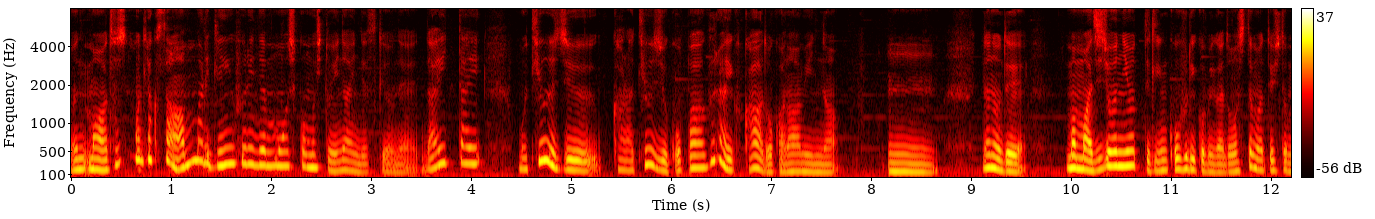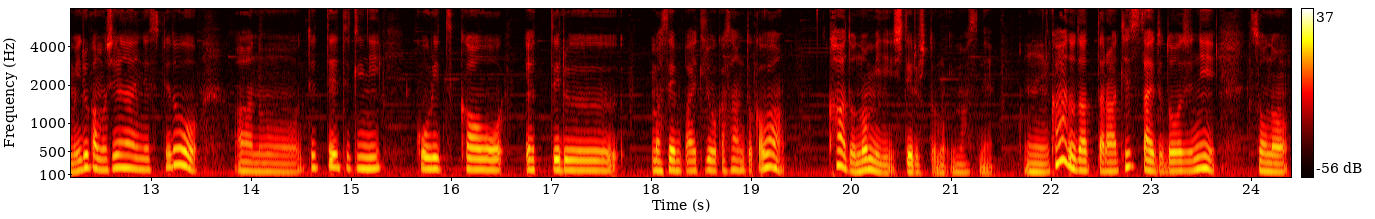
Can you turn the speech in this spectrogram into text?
まあ私のお客さんあんまり銀振りで申し込む人いないんですけどねだいたいもう90から95%ぐらいがカードかなみんな。うん、なのでまあまあ事情によって銀行振込がどうしてもっていう人もいるかもしれないんですけどあの徹底的に効率化をやってる、まあ、先輩起業家さんとかはカードのみにしてる人もいますね。うん、カードだったら決済と同時にその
